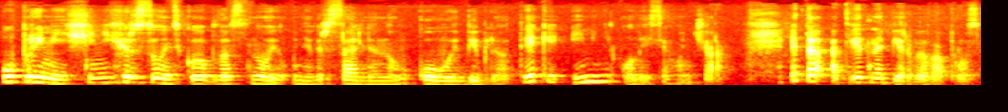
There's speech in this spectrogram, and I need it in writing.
у приміщенні Херсонської обласної універсальної наукової бібліотеки імені Олеся Гончара. Це відповідь на перший вопрос.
